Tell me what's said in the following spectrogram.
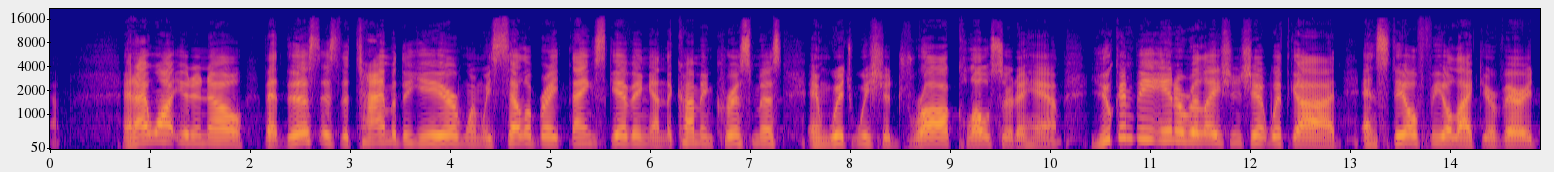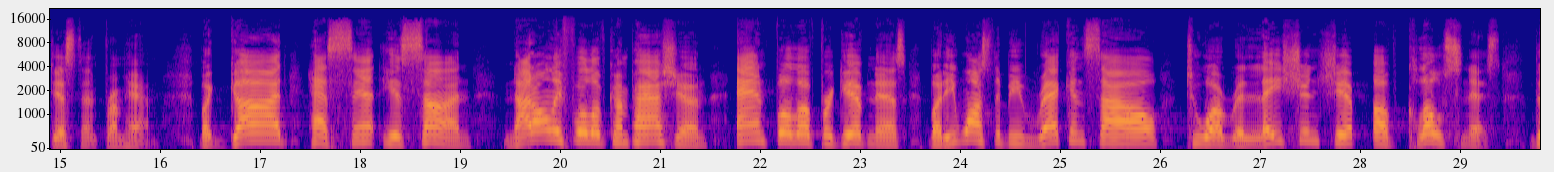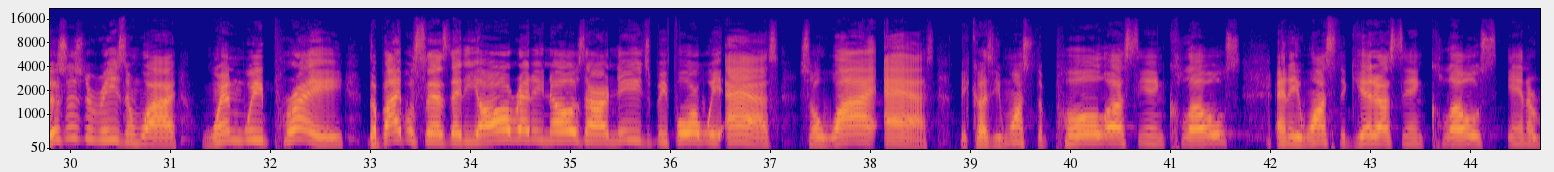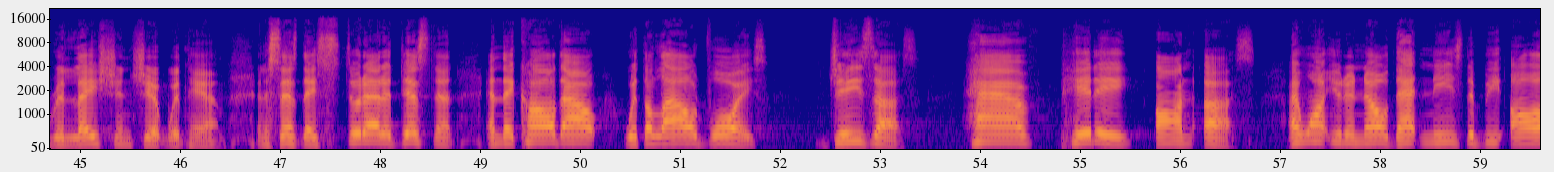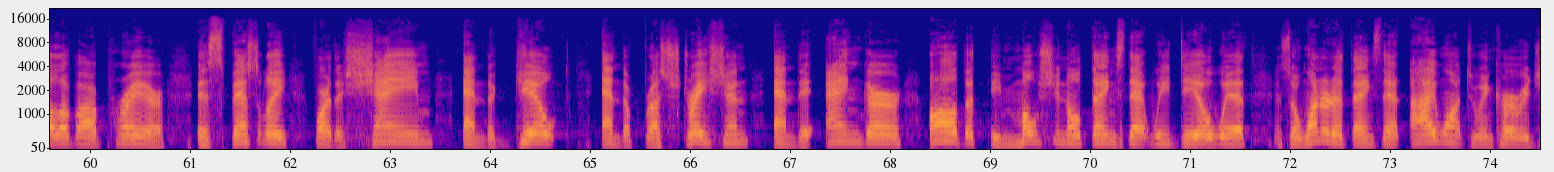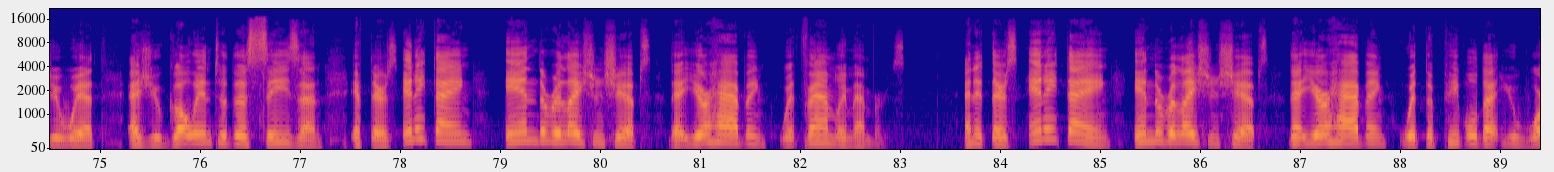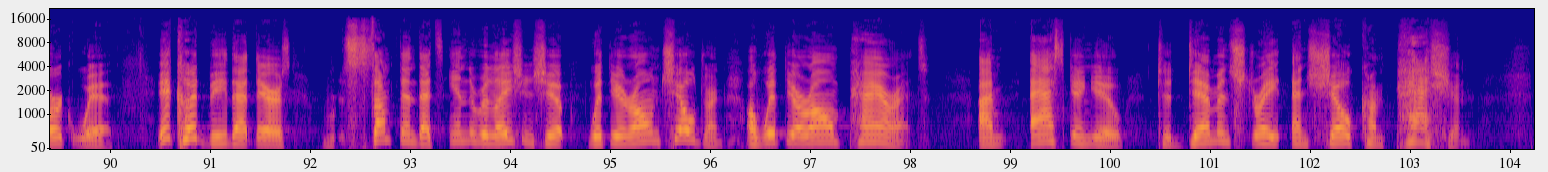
And I want you to know that this is the time of the year when we celebrate Thanksgiving and the coming Christmas in which we should draw closer to Him. You can be in a relationship with God and still feel like you're very distant from Him. But God has sent His Son, not only full of compassion and full of forgiveness, but He wants to be reconciled to a relationship of closeness this is the reason why when we pray, the Bible says that He already knows our needs before we ask. So why ask? Because He wants to pull us in close and He wants to get us in close in a relationship with Him. And it says they stood at a distance and they called out with a loud voice, Jesus, have pity on us. I want you to know that needs to be all of our prayer, especially for the shame and the guilt and the frustration and the anger, all the emotional things that we deal with. And so, one of the things that I want to encourage you with as you go into this season, if there's anything in the relationships that you're having with family members, and if there's anything in the relationships that you're having with the people that you work with. It could be that there's something that's in the relationship with your own children or with your own parents. I'm asking you to demonstrate and show compassion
